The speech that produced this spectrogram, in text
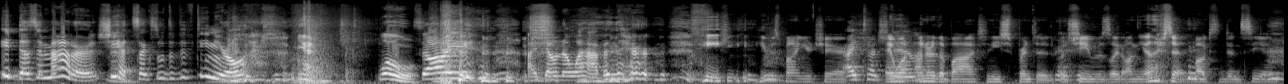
it doesn't matter. She had sex with a 15 year old. Yeah. Whoa. Sorry, I don't know what happened there. he, he was behind your chair. I touched and him. went under the box and he sprinted, but she was like on the other side of the box and didn't see him,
